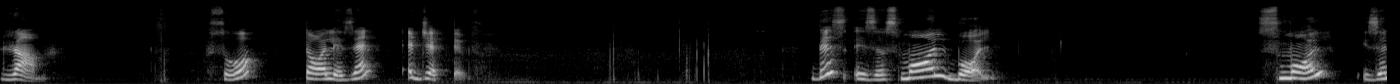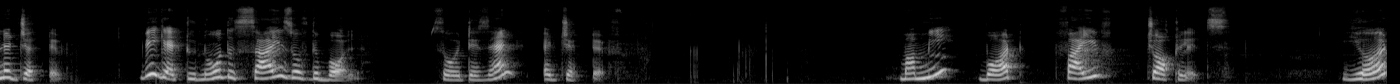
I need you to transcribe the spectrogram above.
Ram. So, tall is an adjective. This is a small ball. Small is an adjective. We get to know the size of the ball. So it is an adjective. Mummy bought five chocolates. Here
